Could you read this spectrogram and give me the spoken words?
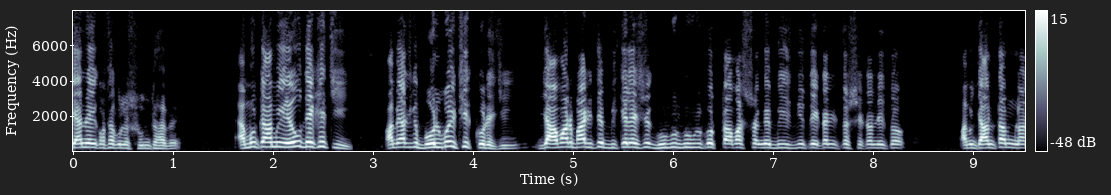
কেন এই কথাগুলো শুনতে হবে? এমনকি আমি এও দেখেছি, আমি আজকে বলবোই ঠিক করেছি যে আমার বাড়িতে বিকেলে এসে ঘুঘুর ঘুঘুর করতো, আমার সঙ্গে বীজ নিত, এটা নিত, সেটা নিত। আমি জানতাম না,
